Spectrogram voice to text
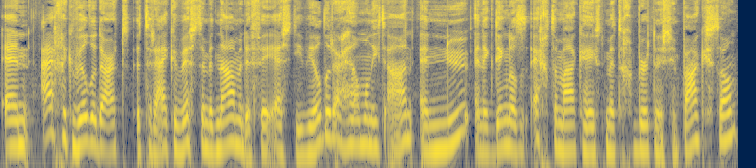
En eigenlijk wilde daar het, het Rijke Westen, met name de VS, die wilde daar helemaal niet aan. En nu, en ik denk dat het echt te maken heeft met de gebeurtenis in Pakistan.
